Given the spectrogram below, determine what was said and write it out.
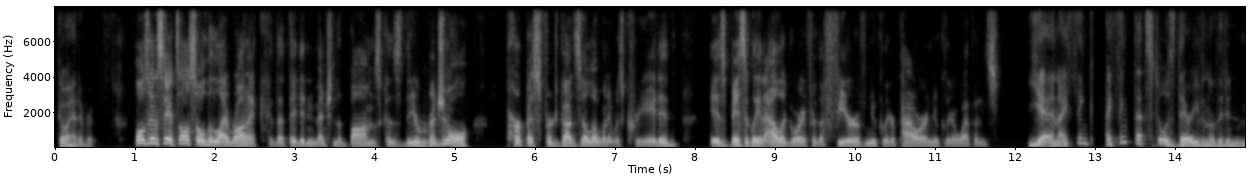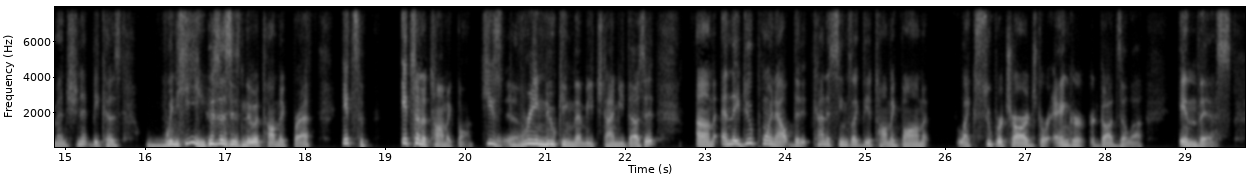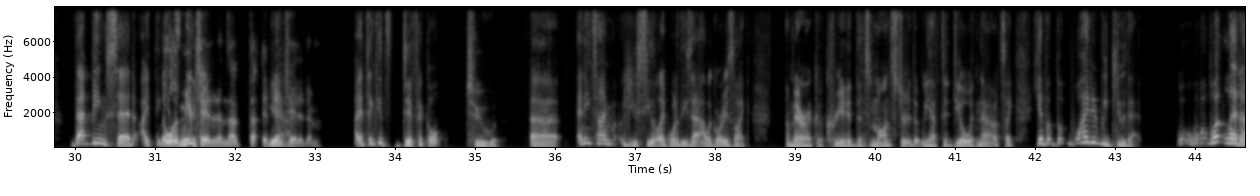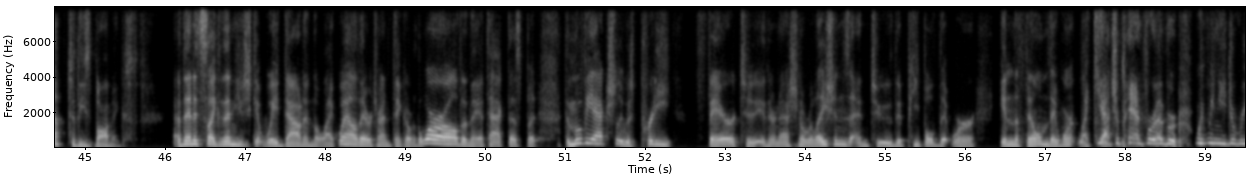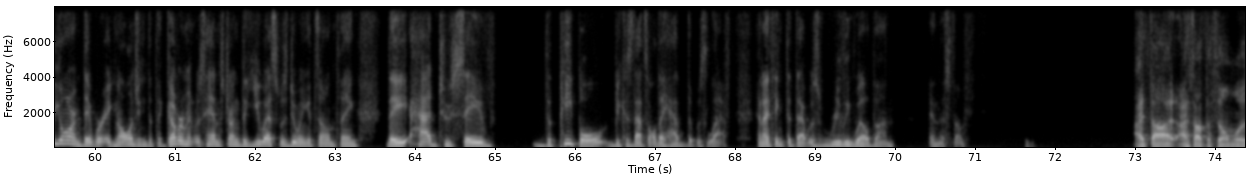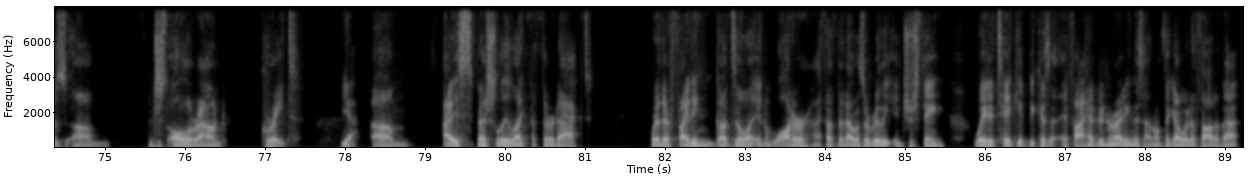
go ahead, Everett. Well, I was going to say it's also a little ironic that they didn't mention the bombs because the original purpose for Godzilla when it was created is basically an allegory for the fear of nuclear power and nuclear weapons. Yeah, and I think I think that still is there, even though they didn't mention it, because when he uses his new atomic breath, it's it's an atomic bomb. He's Yeah. re-nuking them each time he does it. Um, and they do point out that it kind of seems like the atomic bomb like supercharged or angered Godzilla in this. That being said, I think well, it's it diff- mutated him. That, that it Yeah. mutated him. I think it's difficult to uh anytime you see like one of these allegories like America created this monster that we have to deal with now it's like yeah but but why did we do that what, what led up to these bombings and then it's like then you just get weighed down in the like well they were trying to take over the world and they attacked us but the movie actually was pretty fair to international relations and to the people that were in the film. They weren't like yeah japan forever. We, we need to rearm. They were acknowledging that the government was hamstrung the us was doing its own thing. They had to save the people because that's all they had that was left. And i think that that was really well done in this film. I thought I thought the film was um just all around great. Yeah. Um I especially like the third act where they're fighting Godzilla in water. I thought that that was a really interesting way to take it because if I had been writing this, I don't think I would have thought of that.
